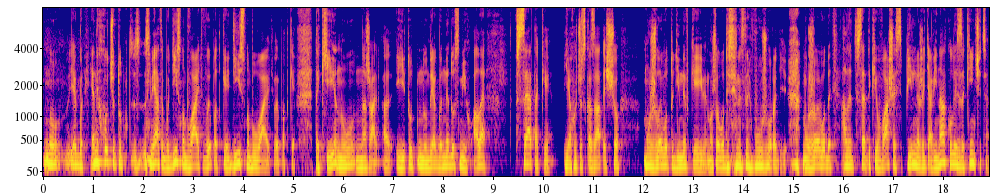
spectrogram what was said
Ну, якби я не хочу тут сміятися, бо дійсно бувають випадки, дійсно бувають випадки. Такі, ну на жаль, і тут ну якби не до сміху. Але все-таки я хочу сказати, що. Можливо, тоді не в Києві, можливо, десь я не знаю, в Ужгороді, можливо, де, але все-таки ваше спільне життя. Війна колись закінчиться.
